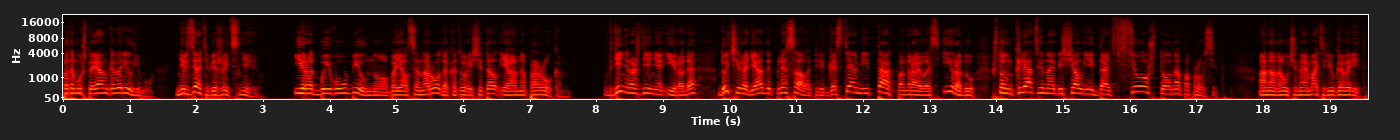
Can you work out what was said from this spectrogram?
потому что Иоанн говорил ему, «Нельзя тебе жить с нею». Ирод бы его убил, но боялся народа, который считал Иоанна пророком. В день рождения Ирода дочь Иродиады плясала перед гостями и так понравилась Ироду, что он клятвенно обещал ей дать все, что она попросит. Она, наученная матерью, говорит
